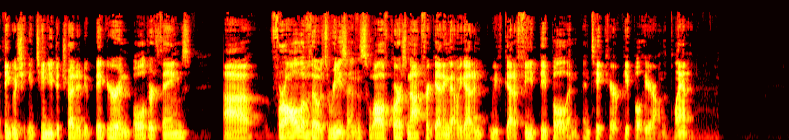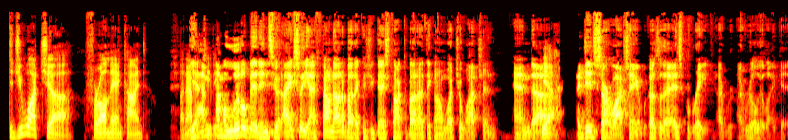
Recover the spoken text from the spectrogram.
I think we should continue to try to do bigger and bolder things. Uh, for all of those reasons, while of course not forgetting that we got to we've got to feed people and, and take care of people here on the planet. Did you watch uh, For All Mankind on Apple yeah, TV? I'm, I'm, a little bit into it. I actually I found out about it because you guys talked about it. I think on What You're Watching, and uh, yeah, I did start watching it because of that. It's great. I, I really like it.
